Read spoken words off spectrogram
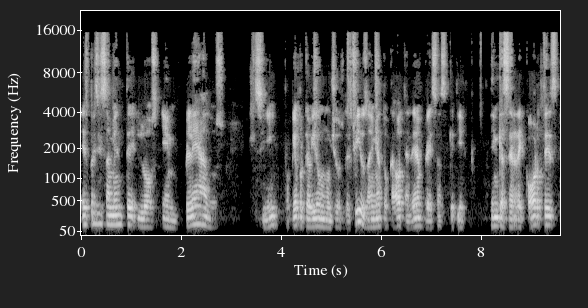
es precisamente los empleados Sí, ¿por qué? Porque ha habido muchos despidos. A mí me ha tocado atender empresas que tienen que hacer recortes,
